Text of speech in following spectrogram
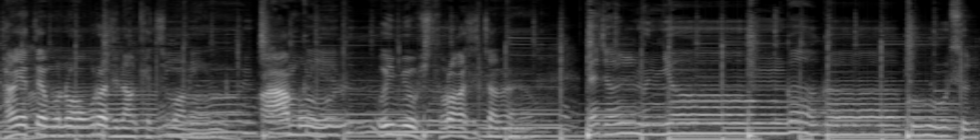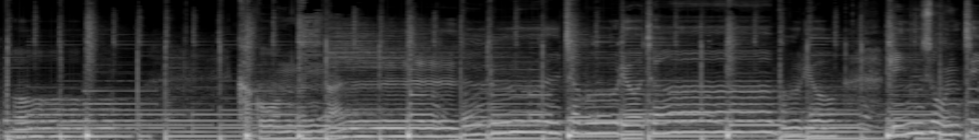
당했다면 억울하진 않겠지만은 아무 의미 없이 돌아가셨잖아요. 내 젊은 영가가 구슬퍼. 가고 없는 zumunci.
